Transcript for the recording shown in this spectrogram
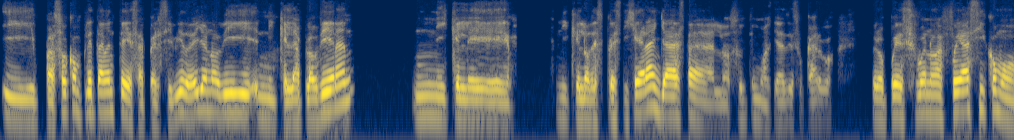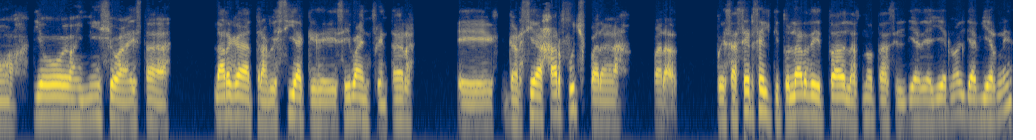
y pasó completamente desapercibido. ¿eh? Yo no vi ni que le aplaudieran, ni que le ni que lo desprestigiaran ya hasta los últimos días de su cargo. Pero pues bueno, fue así como dio inicio a esta larga travesía que se iba a enfrentar eh, García Harfuch para, para pues hacerse el titular de todas las notas el día de ayer, ¿no? El día viernes.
